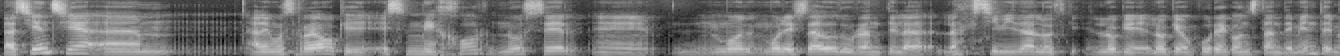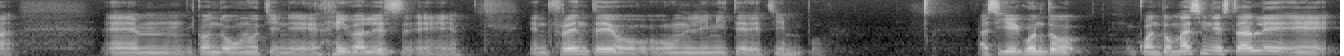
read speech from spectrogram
la ciencia ha demostrado que es mejor no ser eh, molestado durante la, actividad, lo, que, lo que ocurre constantemente em, cuando uno tiene rivales eh, enfrente o, o un límite de tiempo. Así que cuanto cuanto más inestable eh,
